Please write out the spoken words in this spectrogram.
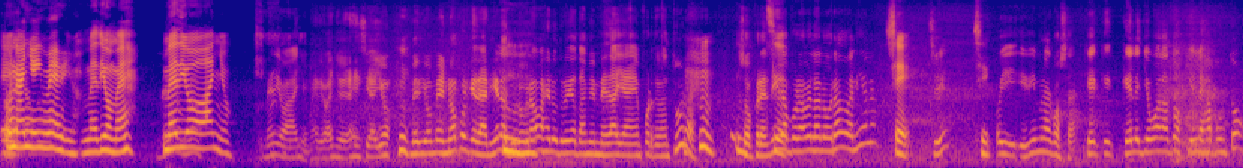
Un año y medio. Medio mes. Medio año. Medio año, medio año, ya decía yo. Medio mes no, porque Daniela, tú lograbas el otro día también medalla en Fuerteventura. ¿Sorprendida Sí. por haberla logrado, Daniela? Sí, ¿Sí? sí. Oye, y dime una cosa, ¿qué, qué, qué les llevó a las dos? ¿Quién les apuntó?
